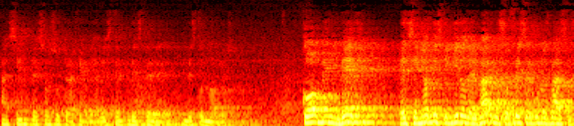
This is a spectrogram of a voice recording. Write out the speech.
Así empezó su tragedia de, este, de, este, de estos novios. Comen y beben. El señor distinguido del bar les ofrece algunos vasos.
